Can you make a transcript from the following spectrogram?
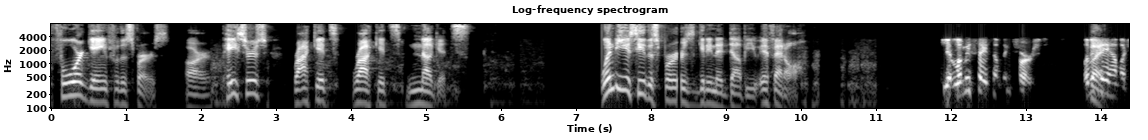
four games for the Spurs are Pacers, Rockets, Rockets, Nuggets. When do you see the Spurs getting a W, if at all? Yeah, let me say something first. Let me say how much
